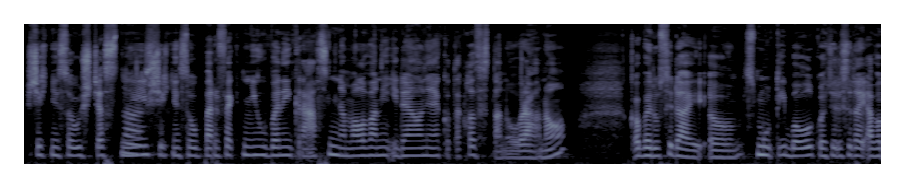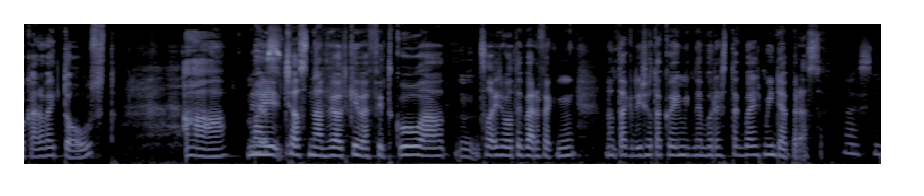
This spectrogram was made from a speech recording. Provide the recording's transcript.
všichni jsou šťastní, No, všichni jsou perfektní, hubený, krásný, namalovaný, ideálně jako takhle vstanou ráno. K obědu si dají uh, smoothie bowl, k večeři si dají avokádový toast a mají Jasně. čas na dvě hoďky ve fitku a celý život je perfektní, no tak když ho takový mít nebudeš, tak budeš mít deprese. Jasně.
